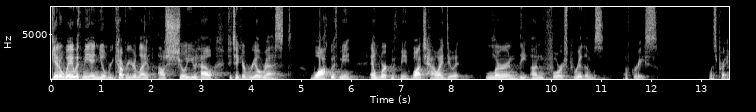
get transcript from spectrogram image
Get away with me and you'll recover your life. I'll show you how to take a real rest. Walk with me and work with me. Watch how I do it. Learn the unforced rhythms of grace. Let's pray.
